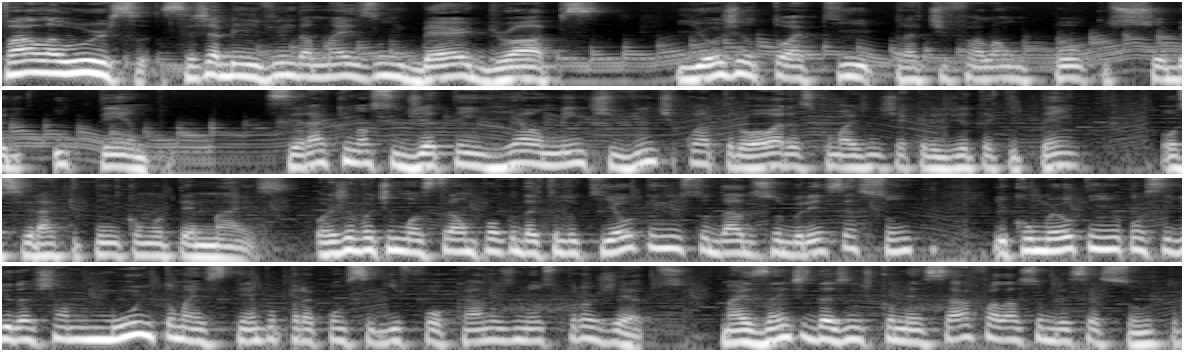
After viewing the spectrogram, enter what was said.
Fala urso, seja bem-vindo a mais um Bear Drops. E hoje eu tô aqui para te falar um pouco sobre o tempo. Será que nosso dia tem realmente 24 horas como a gente acredita que tem? Ou será que tem como ter mais? Hoje eu vou te mostrar um pouco daquilo que eu tenho estudado sobre esse assunto e como eu tenho conseguido achar muito mais tempo para conseguir focar nos meus projetos. Mas antes da gente começar a falar sobre esse assunto,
